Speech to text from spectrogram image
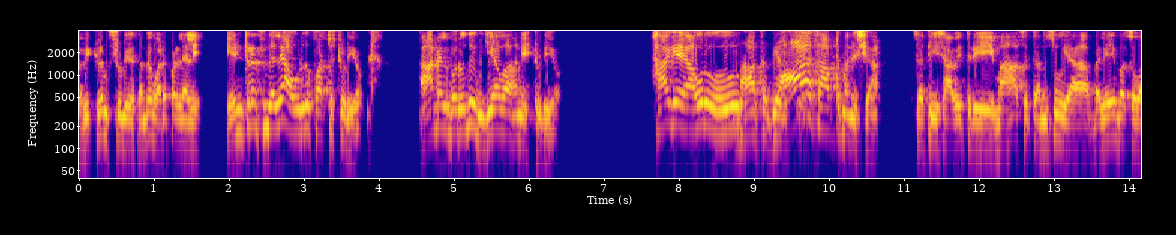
ವಿಕ್ರಮ್ ಸ್ಟುಡಿಯೋಸ್ ಅಂತ ವಡಪಳ್ಳಿನಲ್ಲಿ ಎಂಟ್ರೆನ್ಸ್ ದಲ್ಲೇ ಅವ್ರದ್ದು ಫಸ್ಟ್ ಸ್ಟುಡಿಯೋ ಆಮೇಲೆ ಬರೋದು ವಿಜಯವಾಹಿನಿ ಸ್ಟುಡಿಯೋ ಹಾಗೆ ಅವರು ಬಹಳ ಸಾಫ್ಟ್ ಮನುಷ್ಯ. ಸತಿ ಸಾವಿತ್ರಿ ಮಹಾಸತಿ ಅನಸೂಯ ಬಲೆ ಬಸವ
